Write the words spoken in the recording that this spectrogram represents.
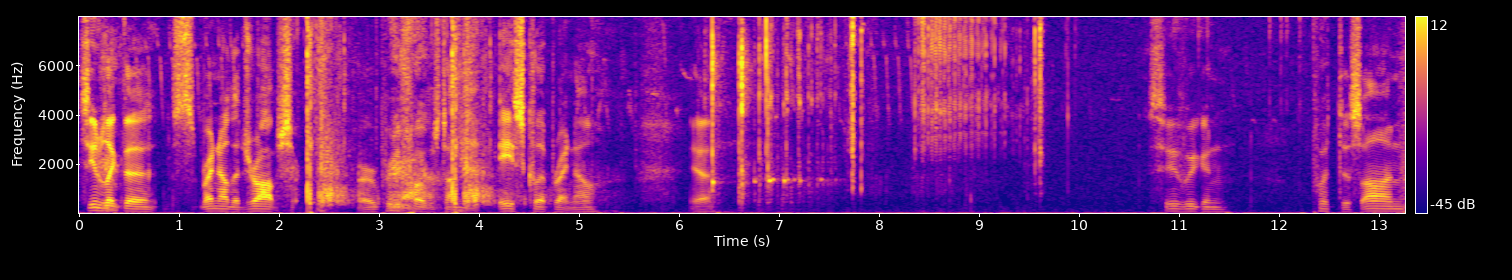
Seems like the right now the drops are pretty focused on the ace clip right now. Yeah. See if we can put this on.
